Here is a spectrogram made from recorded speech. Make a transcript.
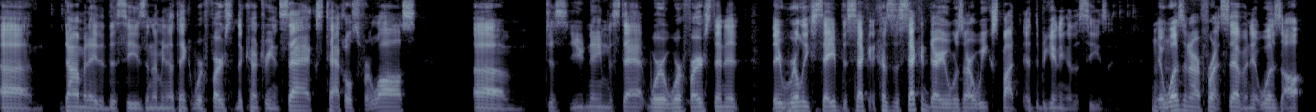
uh, dominated this season. I mean, I think we're first in the country in sacks, tackles for loss. Um, just you name the stat, we're we're first in it. They really saved the second because the secondary was our weak spot at the beginning of the season. Mm-hmm. It wasn't our front seven. It was all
